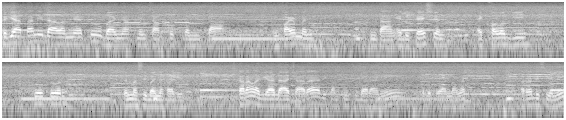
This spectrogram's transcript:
kegiatan di dalamnya itu banyak mencakup tentang environment, tentang education, ekologi, kultur, dan masih banyak lagi. Sekarang lagi ada acara di Kampung Cibarani, kebetulan banget karena di sini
